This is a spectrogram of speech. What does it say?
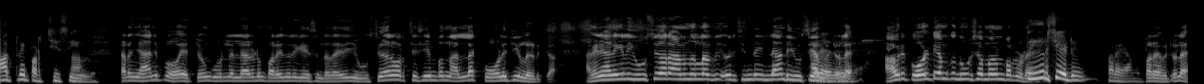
മാത്രമേ പർച്ചേസ് ചെയ്യുള്ളൂ. കാരണം ഞാനിപ്പോൾ ഏറ്റവും കൂടുതൽ എല്ലാവരോടും പറയുന്ന ഒരു കേസ് ഉണ്ട്. അതായത് യൂസ് കാർ പർച്ചേസ് ചെയ്യുമ്പോൾ നല്ല ക്വാളിറ്റികൾ എടുക്കുക. അങ്ങനെയാണെങ്കിൽ യൂസ് കാർ ആണെന്നുള്ള ഒരു ചിന്ത ഇല്ലാണ്ട് യൂസ് ചെയ്യാൻ പറ്റും അല്ലേ? ആ ഒരു ക്വാളിറ്റി നമുക്ക് നൂറ് ശതമാനം പറഞ്ഞു തീർച്ചയായിട്ടും പറയാം പറയാൻ പറ്റും അല്ലേ?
